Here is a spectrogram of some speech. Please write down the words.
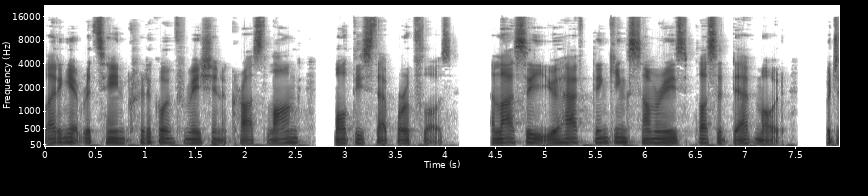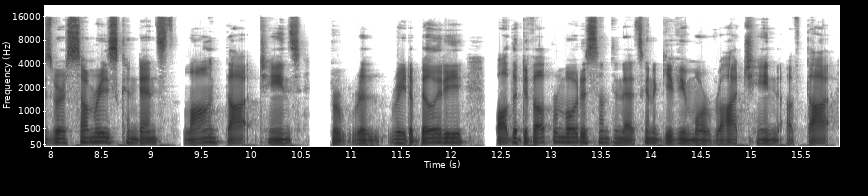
letting it retain critical information across long, multi-step workflows. And lastly, you have thinking summaries plus a dev mode, which is where summaries condense long thought chains for re readability, while the developer mode is something that's going to give you more raw chain of thought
